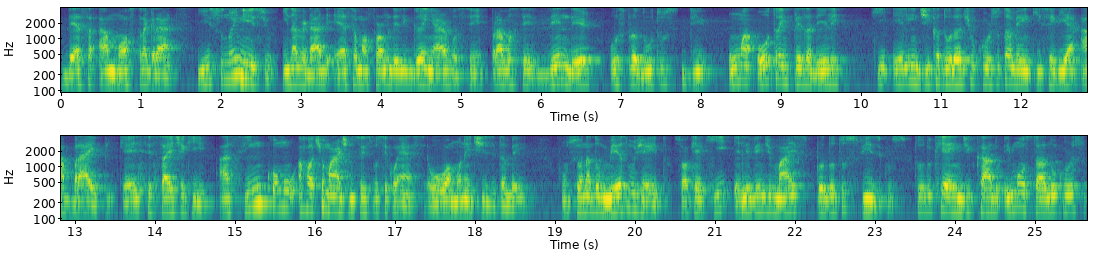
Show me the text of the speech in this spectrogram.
dessa amostra grátis. Isso no início. E na verdade, essa é uma forma dele ganhar você para você vender os produtos de uma outra empresa dele que ele indica durante o curso também, que seria a Bripe, que é esse site aqui. Assim como a Hotmart, não sei se você conhece, ou a Monetize também. Funciona do mesmo jeito, só que aqui ele vende mais produtos físicos. Tudo que é indicado e mostrado no curso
